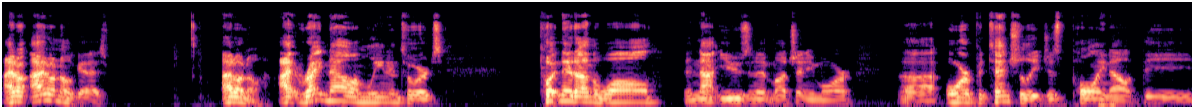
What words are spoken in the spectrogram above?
I don't I don't know, guys. I don't know. I right now I'm leaning towards putting it on the wall and not using it much anymore. Uh, or potentially just pulling out the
